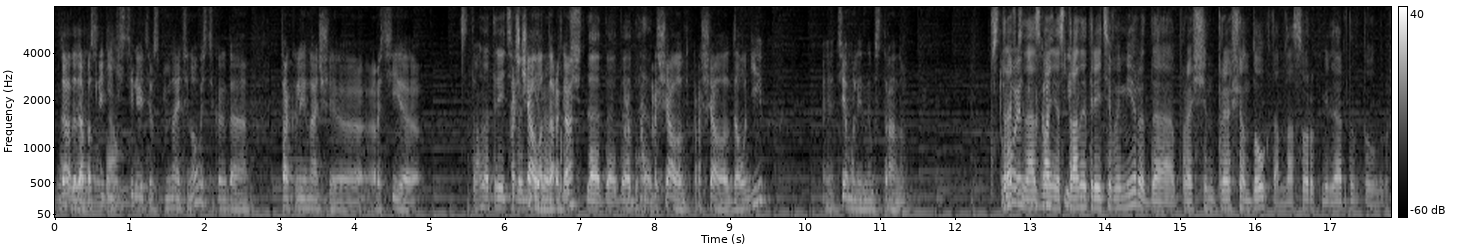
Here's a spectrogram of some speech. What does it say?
Да, да, да, последние да. десятилетия вспоминаете новости, когда так или иначе Россия Страна третьего прощала мира, дорога, прощ... да, да, да, да, прощала, прощала долги э, тем или иным странам. Вставьте название страны третьего мира, да, прощен, прощен долг там на 40 миллиардов долларов.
